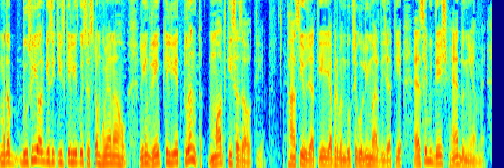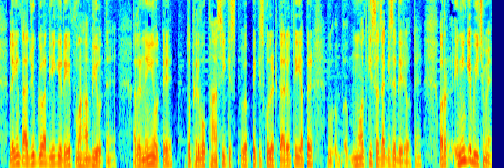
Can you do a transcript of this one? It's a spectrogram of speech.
मतलब दूसरी और किसी चीज़ के लिए कोई सिस्टम हो या ना हो लेकिन रेप के लिए तुरंत मौत की सज़ा होती है। फांसी हो जाती है या फिर बंदूक से गोली मार दी जाती है। ऐसे भी देश हैं दुनिया में। लेकिन ताजुब की बात यह कि रेप वहाँ भी होते हैं। अगर नहीं होते तो फिर वो फांसी किस, पे किसको लटका रहे होते हैं या फिर मौत की सज़ा किसे दे रहे होते हैं? और इन्हीं के बीच में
